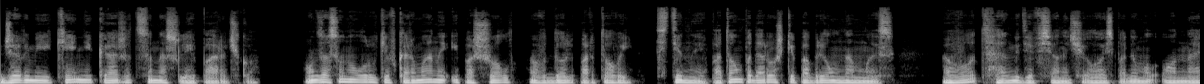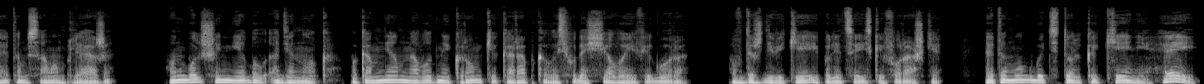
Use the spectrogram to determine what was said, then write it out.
Джереми и Кенни, кажется, нашли парочку. Он засунул руки в карманы и пошел вдоль портовой стены, потом по дорожке побрел на мыс. «Вот где все началось», — подумал он, — «на этом самом пляже». Он больше не был одинок. По камням на водной кромке карабкалась худощавая фигура. В дождевике и полицейской фуражке. Это мог быть только Кенни. «Эй!»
